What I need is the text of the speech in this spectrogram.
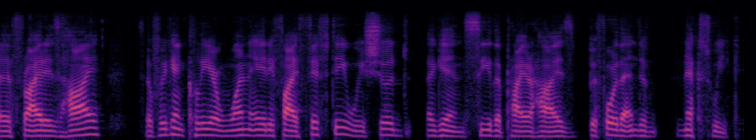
uh, Friday's high. So if we can clear 185.50, we should again see the prior highs before the end of next week.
